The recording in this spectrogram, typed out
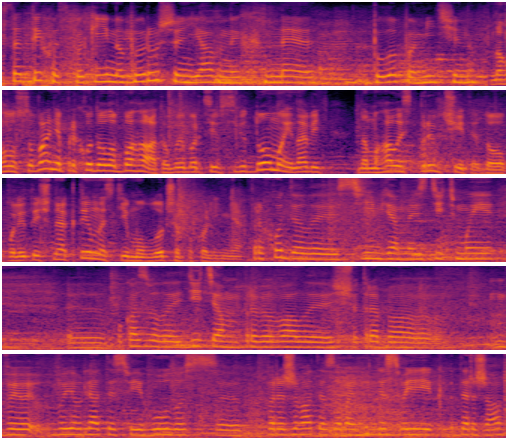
Все тихо, спокійно, порушень явних не було помічено. На голосування приходило багато виборців свідомо і навіть намагались привчити до політичної активності молодше покоління. Приходили з сім'ями, з дітьми, е, показували дітям, прививали, що треба виявляти свій голос, е, переживати за майбутнє своєї держави,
